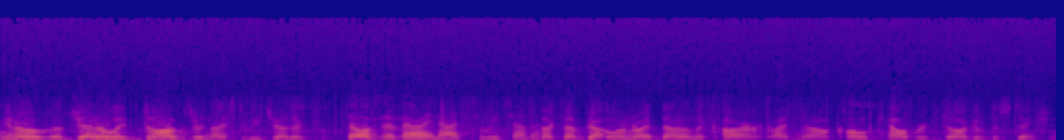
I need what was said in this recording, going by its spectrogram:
You know, uh, generally dogs are nice to each other. Dogs are very nice to each other. In fact, I've got one right down in the car right now called Calvert, dog of distinction,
